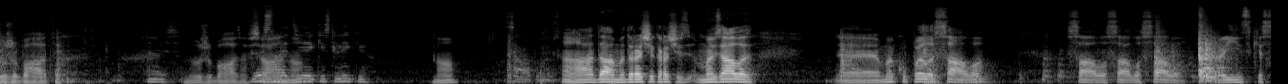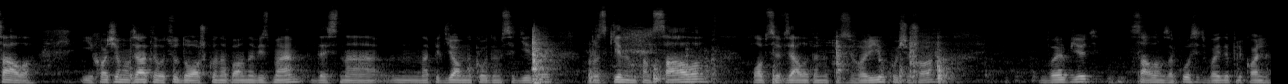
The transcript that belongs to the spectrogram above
Дуже багато. Дуже багато всього. навіть є Ну, якісь ліки. ну. Ага, да, ми, до речі, коротше, ми взяли. Е, ми купили сало. Сало, сало, сало. Українське сало. І хочемо взяти оцю дошку, напевно, візьмемо. Десь на, на підйомнику будемо сидіти, розкинемо там сало. Хлопці взяли там якусь горівку чи що. Вип'ють, салом закусять, вийде прикольно.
